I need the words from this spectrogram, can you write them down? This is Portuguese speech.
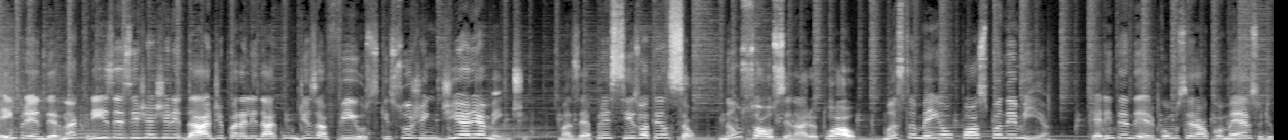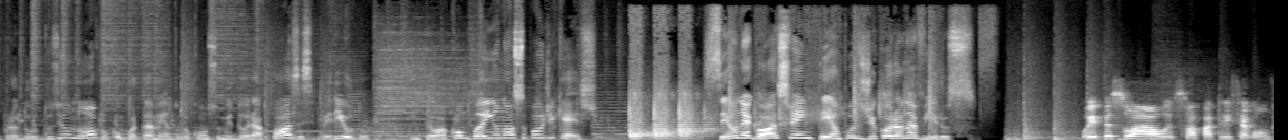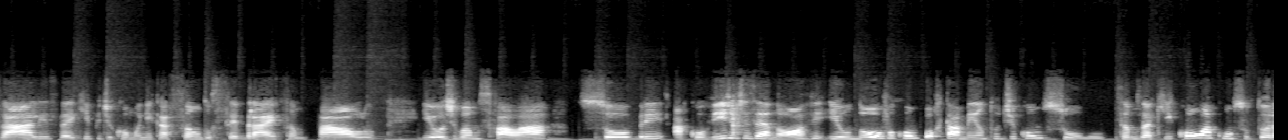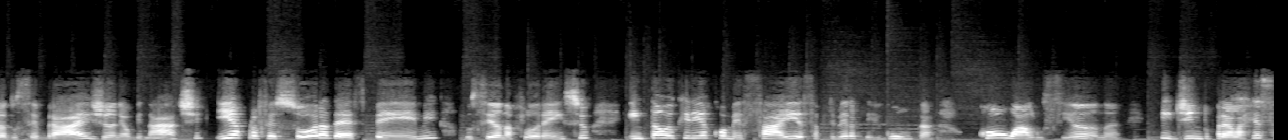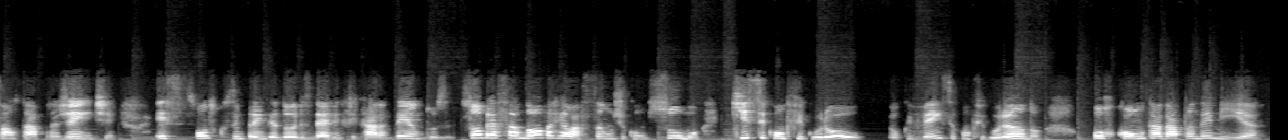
Empreender na crise exige agilidade para lidar com desafios que surgem diariamente. Mas é preciso atenção, não só ao cenário atual, mas também ao pós-pandemia. Quer entender como será o comércio de produtos e o novo comportamento do consumidor após esse período? Então acompanhe o nosso podcast. Seu negócio em tempos de coronavírus. Oi, pessoal, eu sou a Patrícia Gonzalez, da equipe de comunicação do Sebrae São Paulo, e hoje vamos falar sobre a Covid-19 e o novo comportamento de consumo. Estamos aqui com a consultora do Sebrae, Jane Albinati, e a professora da SPM, Luciana Florencio. Então, eu queria começar aí essa primeira pergunta com a Luciana, pedindo para ela ressaltar para a gente esses pontos que os empreendedores devem ficar atentos sobre essa nova relação de consumo que se configurou, ou que vem se configurando, por conta da pandemia.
